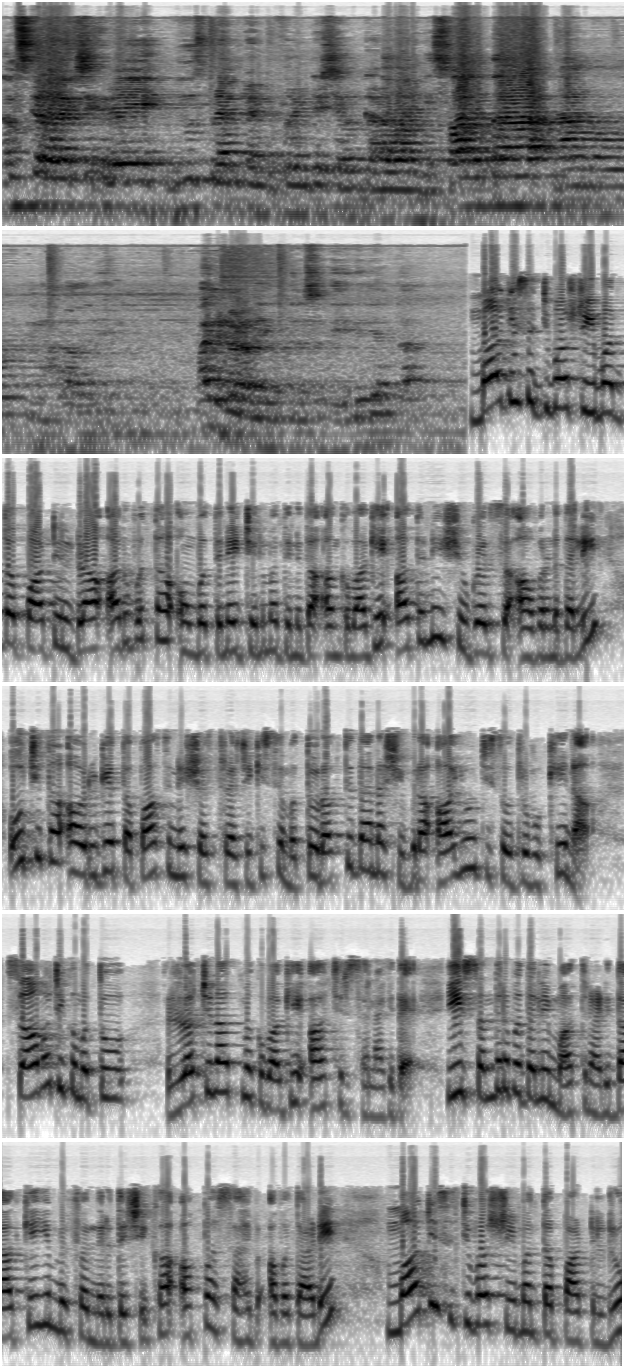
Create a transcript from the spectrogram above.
ನಮಸ್ಕಾರ ವೀಕ್ಷಕರೇ news prime twenty four into seven ಸ್ವಾಗತ ನಾನು ನಿಮ್ಮ. ಬನ್ನಿ ನೋಡೋಣ ಇವತ್ತಿನ ಸುದ್ದಿ ಏನಿದೆ ಅಂತ ಮಾಜಿ ಸಚಿವ ಶ್ರೀಮಂತ ಪಾಟೀಲ್ರ ಅರವತ್ತ ಒಂಬತ್ತನೇ ಜನ್ಮದಿನದ ಅಂಗವಾಗಿ ಅಥಣಿ ಶುಗರ್ಸ್ ಆವರಣದಲ್ಲಿ ಉಚಿತ ಆರೋಗ್ಯ ತಪಾಸಣೆ ಶಸ್ತ್ರಚಿಕಿತ್ಸೆ ಮತ್ತು ರಕ್ತದಾನ ಶಿಬಿರ ಆಯೋಜಿಸುವುದರ ಮುಖೇನ ಸಾಮಾಜಿಕ ಮತ್ತು ರಚನಾತ್ಮಕವಾಗಿ ಆಚರಿಸಲಾಗಿದೆ. ಈ ಸಂದರ್ಭದಲ್ಲಿ ಮಾತನಾಡಿದ ಕೆಎಂಎಫ್ ನಿರ್ದೇಶಕ ಅಪ್ಪ ಸಾಹೇಬ್ ಅವತಾಡಿ, ಮಾಜಿ ಸಚಿವ ಶ್ರೀಮಂತ ಪಾಟೀಲ್ರು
